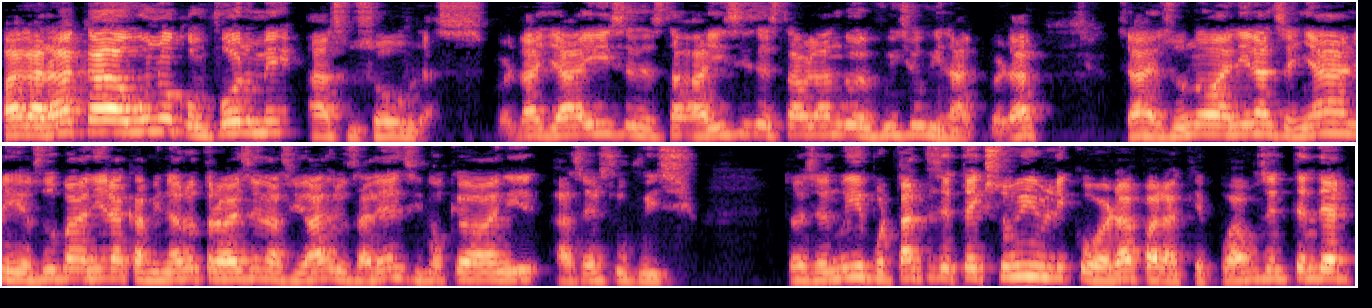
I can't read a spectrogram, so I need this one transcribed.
pagará cada uno conforme a sus obras, ¿verdad? Ya ahí, se está, ahí sí se está hablando del juicio final, ¿verdad? O sea, Jesús no va a venir a enseñar, ni Jesús va a venir a caminar otra vez en la ciudad de Jerusalén, sino que va a venir a hacer su juicio. Entonces es muy importante ese texto bíblico, ¿verdad? Para que podamos entender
